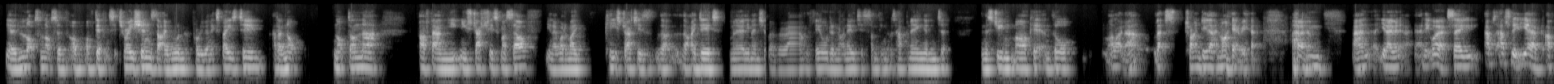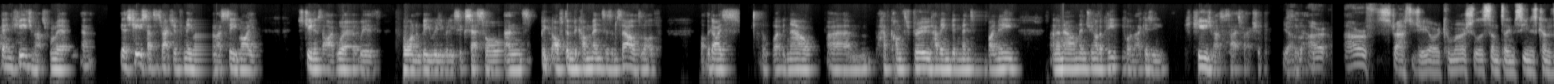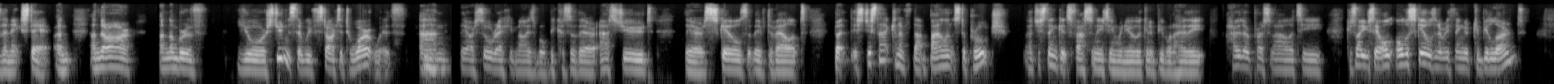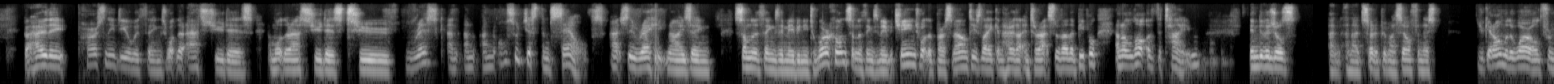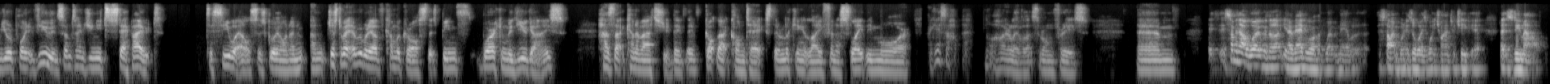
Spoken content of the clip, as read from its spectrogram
you know, lots and lots of, of, of different situations that I wouldn't have probably been exposed to had I not not done that. I've found new, new strategies for myself. You know, one of my key strategies that, that I did when early mentioned where we were out in the field and I noticed something that was happening and in the student market and thought, I like that. Let's try and do that in my area. Um, and you know, and it worked. So absolutely, yeah, I've gained huge amounts from it, and it's huge satisfaction for me when I see my students that I've worked with go on and be really, really successful, and often become mentors themselves. A lot of, a lot of the guys that I work with now um, have come through having been mentored by me, and are now mentoring other people, and that gives you huge amounts of satisfaction. Yeah, our our strategy or commercial is sometimes seen as kind of the next step, and and there are a number of your students that we've started to work with, hmm. and mm. they are so recognizable because of their attitude, their skills that they've developed. But it's just that kind of that balanced approach. I just think it's fascinating when you're looking at people and how they how their personality, because like you say, all, all the skills and everything could be learned, but how they personally deal with things, what their attitude is, and what their attitude is to risk and, and, and also just themselves, actually recognizing some of the things they maybe need to work on, some of the things they maybe change, what their personality is like, and how that interacts with other people. And a lot of the time, individuals, and, and I'd sort of put myself in this, you get on with the world from your point of view, and sometimes you need to step out to see what else is going on. And, and just about everybody I've come across that's been working with you guys has that kind of attitude. They've, they've got that context. They're looking at life in a slightly more, I guess, a, not a higher level, that's the wrong phrase. Um, it's something that I work with. You know, everyone that work with me, the starting point is always what you're trying to achieve here. Let's zoom out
